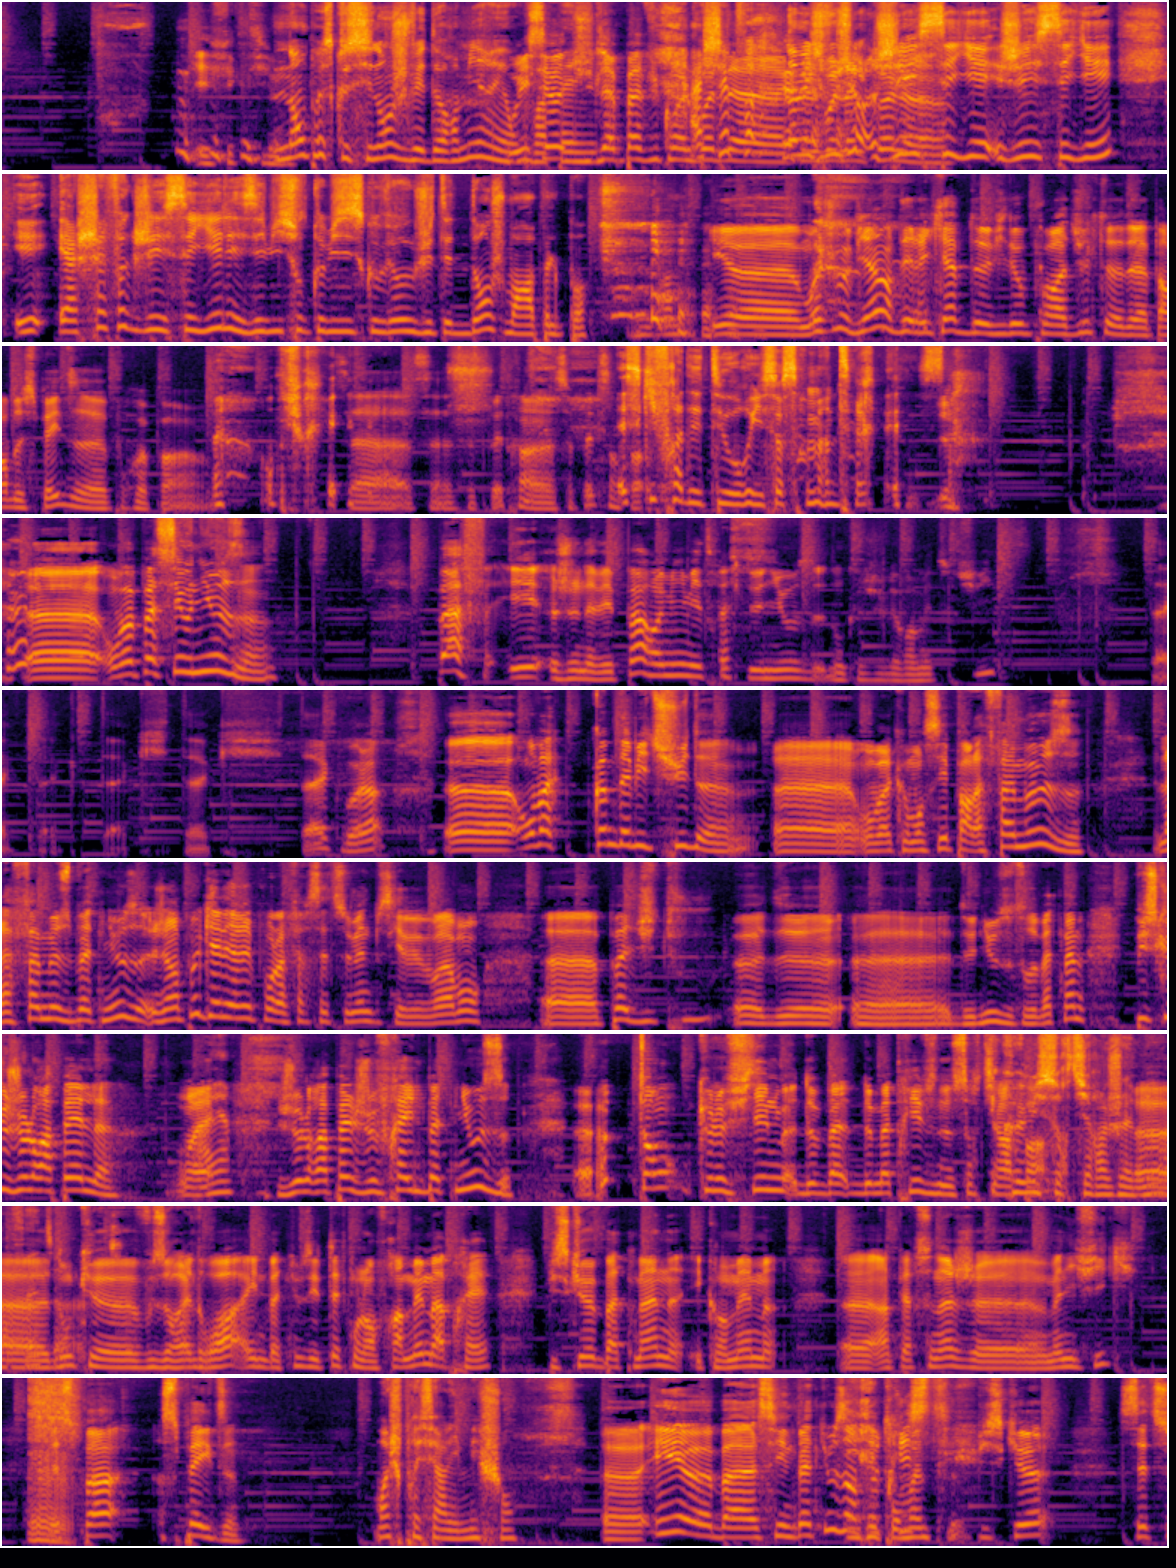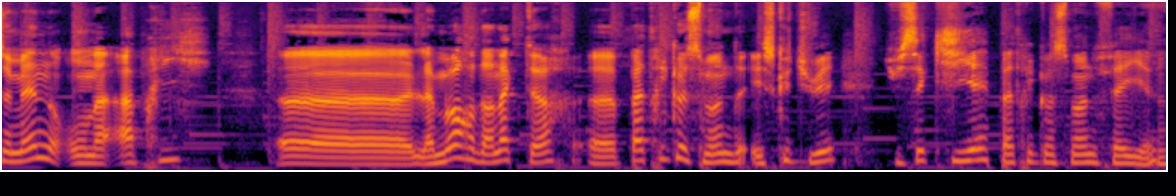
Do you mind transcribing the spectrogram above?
Effectivement. Non, parce que sinon je vais dormir et on oui, va pas. tu l'as pas vu quand elle à chaque fois... Non mais je vous jure, j'ai euh. essayé, j'ai essayé, et, à chaque fois que j'ai essayé les émissions de Comedy Discovery où j'étais dedans, je m'en rappelle pas. et euh, moi je veux bien des récaps de vidéos pour adultes de la part de Spades, euh, pourquoi pas. oh purée. Ça, ça, ça, peut être, ça peut être sympa. Est-ce qu'il fera des théories? Ça, ça m'intéresse. euh, on va passer aux news. Paf Et je n'avais pas remis mes traces de news, donc je vais les remettre tout de suite. Tac, tac, tac, tac, tac, voilà. Euh, on va, comme d'habitude, euh, on va commencer par la fameuse, la fameuse Bat News. J'ai un peu galéré pour la faire cette semaine parce qu'il y avait vraiment euh, pas du tout euh, de, euh, de news autour de Batman, puisque je le rappelle, Ouais. Je le rappelle, je ferai une Bat News euh, tant que le film de, de Matt Reeves ne sortira que pas. il sortira jamais. Euh, en fait. Donc euh, vous aurez le droit à une Bat News et peut-être qu'on l'en fera même après, puisque Batman est quand même un personnage euh, magnifique, n'est-ce pas, Spades Moi, je préfère les méchants. et bah c'est une Bat News un peu triste, puisque cette semaine on a appris euh, la mort d'un acteur, euh, Patrick Osmond. Est-ce que tu es, tu sais qui est Patrick Osmond, Faye?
